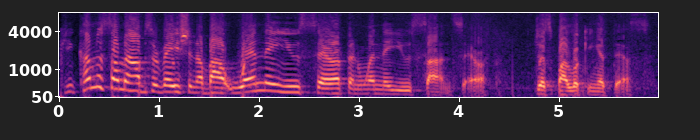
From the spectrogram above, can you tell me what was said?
can you come to some observation about when they use serif and when they use sans serif, just by looking at this?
